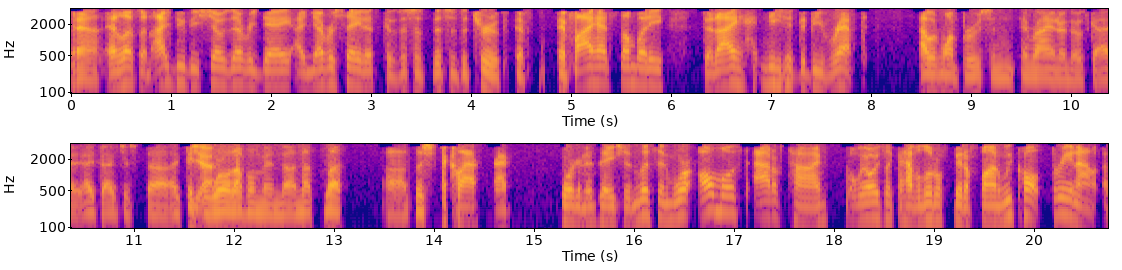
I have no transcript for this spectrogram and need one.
Yeah, and listen, I do these shows every day. I never say this because this is this is the truth. If if I had somebody that I needed to be repped, I would want Bruce and, and Ryan or those guys. I, I just uh, I think yeah. the world of them, and uh, not less. Uh, this a class act organization. Listen, we're almost out of time, but we always like to have a little bit of fun. We call it three and out, a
